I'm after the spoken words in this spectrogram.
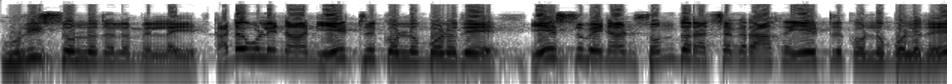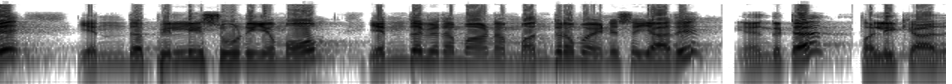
குறி சொல்லுதலும் இல்லை. கடவுளை நான் ஏற்றுக்கொள்ளும் பொழுது இயேசுவை நான் சொந்த ரட்சகராக ஏற்றுக்கொள்ளும் பொழுது எந்த பில்லி சூனியமோ எந்த விதமான மந்திரமோ என்ன செய்யாது? என்கிட்ட பலிக்காது.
